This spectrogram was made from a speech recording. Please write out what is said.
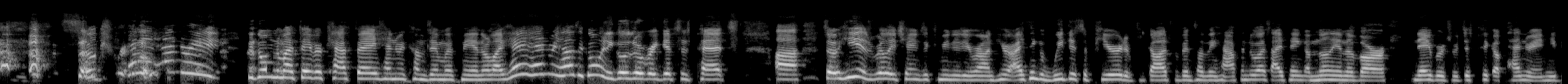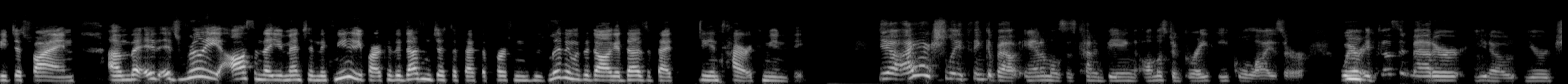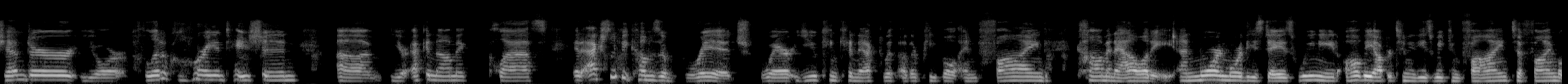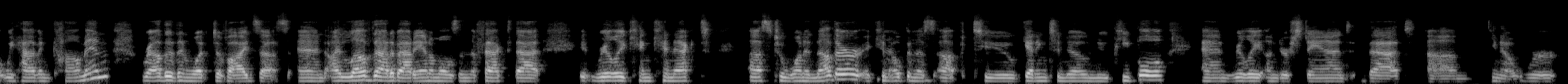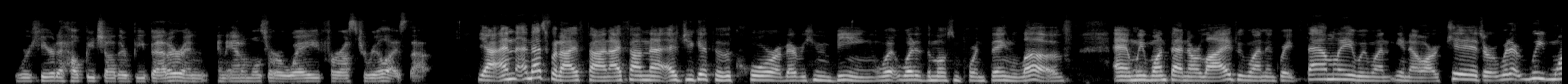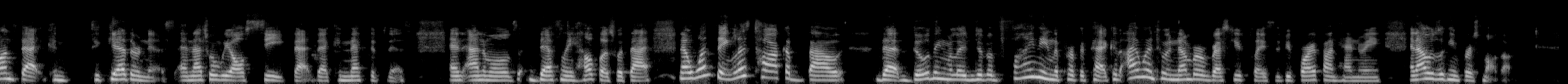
so true. Hey, Henry we go into my favorite cafe. Henry comes in with me, and they're like, "Hey, Henry, how's it going?" He goes over and gets his pets. Uh, so he has really changed the community around here. I think if we disappeared, if God forbid something happened to us, I think a million of our neighbors would just pick up Henry, and he'd be just fine. Um, but it, it's really awesome that you mentioned the community part because it doesn't just affect the person who's living with the dog; it does affect the entire community. Yeah, I actually think about animals as kind of being almost a great equalizer where mm. it doesn't matter, you know, your gender, your political orientation, um, your economic class. It actually becomes a bridge where you can connect with other people and find commonality. And more and more these days, we need all the opportunities we can find to find what we have in common rather than what divides us. And I love that about animals and the fact that it really can connect us to one another. It can open us up to getting to know new people and really understand that um, you know we're we're here to help each other be better, and, and animals are a way for us to realize that. Yeah, and, and that's what I found. I found that as you get to the core of every human being, what, what is the most important thing? Love. And we want that in our lives. We want a great family. We want, you know, our kids or whatever. We want that con- togetherness. And that's what we all seek, that, that connectiveness. And animals definitely help us with that. Now, one thing, let's talk about that building relationship of finding the perfect pet. Because I went to a number of rescue places before I found Henry, and I was looking for a small dog.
